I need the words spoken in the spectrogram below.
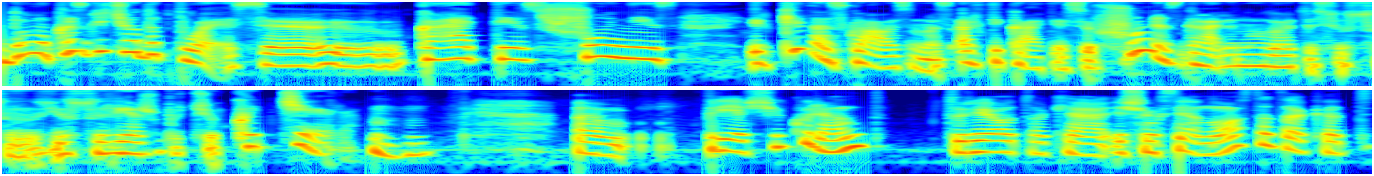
įdomu, kas greičiau adaptuojasi? Katės, šunys ir kitas klausimas, ar tik katės ir šunys gali naudotis jūsų, jūsų viešbučiu? Kaip čia yra? Em, prieš įkuriant turėjau tokią išankstinę nuostatą kad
